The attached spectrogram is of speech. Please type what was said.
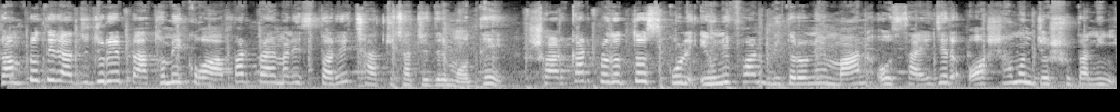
সম্প্রতি রাজ্য জুড়ে প্রাথমিক ও আপার প্রাইমারি স্তরের ছাত্রছাত্রীদের মধ্যে সরকার প্রদত্ত স্কুল ইউনিফর্ম বিতরণে মান ও সাইজের অসামঞ্জস্যতা নিয়ে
